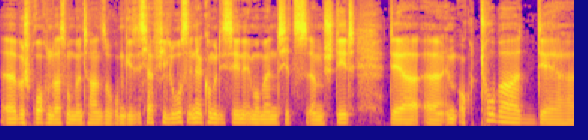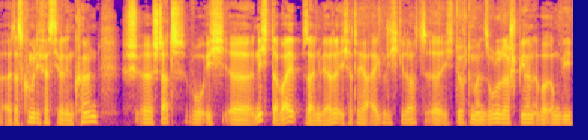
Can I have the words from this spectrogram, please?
äh, besprochen, was momentan so rumgeht. Ist ja viel los in der Comedy Szene im Moment. Jetzt ähm, steht der äh, im Oktober der äh, das Comedy Festival in Köln äh, statt, wo ich äh, nicht dabei sein werde. Ich hatte ja eigentlich gedacht, äh, ich dürfte mein Solo da spielen, aber irgendwie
